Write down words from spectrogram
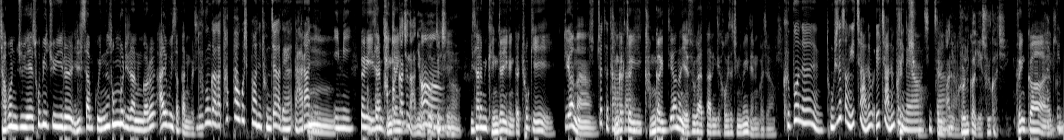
자본주의의 소비주의를 일삼고 있는 속물이라는 거를 알고 있었다는 거지. 누군가가 타파하고 싶어하는 존재가 내 나라니 음. 이미 그러니까 이 사람이 굉장히 탑까지는 아니어도, 어. 어. 이 사람이 굉장히 그러니까 촉이 뛰어난 진짜 대단하다. 감각적이 감각이 뛰어난 예술가였다는 게 거기서 증명이 되는 거죠. 그분은 동시대성 잃지 않은 잃지 않은 분이네요. 그렇죠. 진짜. 그러니까. 아니, 그러니까 예술가지. 그러니까. 그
